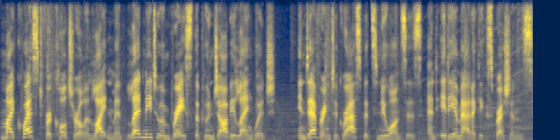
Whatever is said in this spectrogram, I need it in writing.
My quest for cultural enlightenment led me to embrace the Punjabi language, endeavoring to grasp its nuances and idiomatic expressions.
